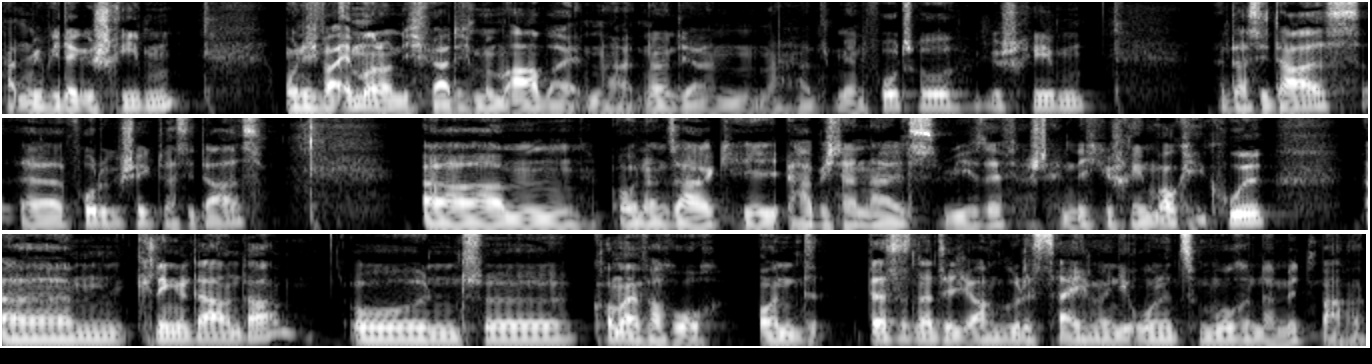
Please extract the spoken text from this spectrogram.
hat mir wieder geschrieben und ich war immer noch nicht fertig mit dem Arbeiten halt. Ne? Die hat mir ein Foto geschrieben, dass sie da ist, äh, Foto geschickt, dass sie da ist. Ähm, und dann sage ich, habe ich dann halt wie selbstverständlich geschrieben, okay, cool, ähm, klingel da und da und äh, komm einfach hoch. Und das ist natürlich auch ein gutes Zeichen, wenn die ohne zu murren da mitmachen.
